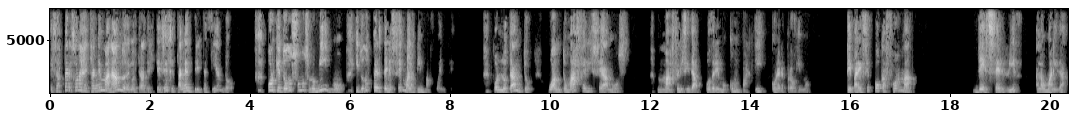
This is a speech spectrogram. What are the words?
esas personas están emanando de nuestra tristeza y se están entristeciendo, porque todos somos lo mismo y todos pertenecemos a la misma fuente. Por lo tanto, cuanto más feliz seamos, más felicidad podremos compartir con el prójimo. ¿Te parece poca forma de servir a la humanidad?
